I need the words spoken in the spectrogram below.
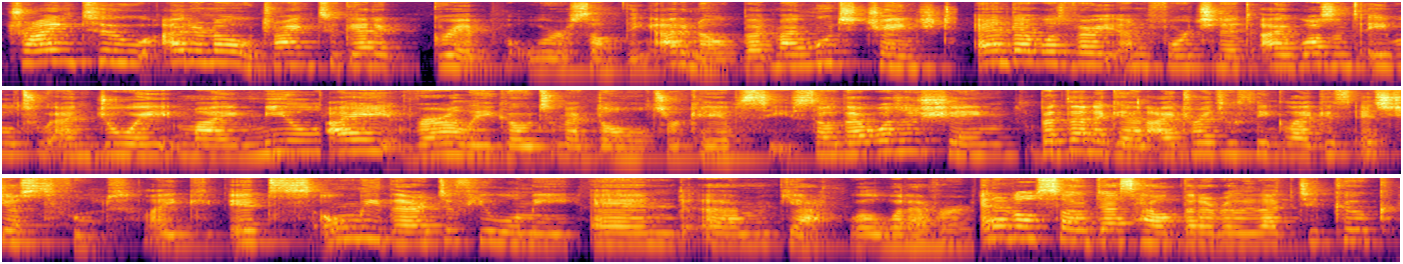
trying to, I don't know, trying to get a grip or something. I don't know, but my mood changed and that was very unfortunate. I wasn't able to enjoy my meal. I rarely go to McDonald's or KFC, so that was a shame. But then again, I try to think like it's, it's just food. Like it's only there to fuel me and um, yeah, well, whatever. And it also does help that I really like to cook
